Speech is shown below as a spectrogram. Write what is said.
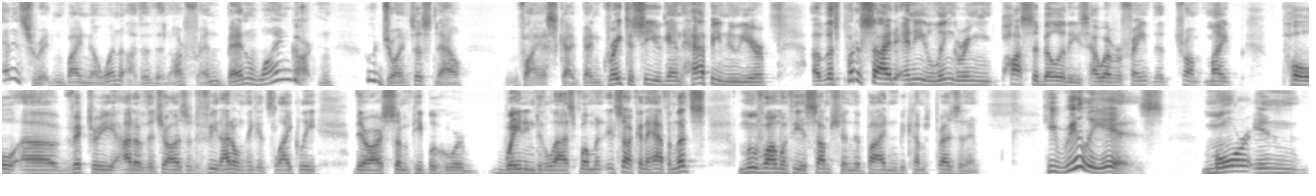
And it's written by no one other than our friend Ben Weingarten, who joins us now via Skype. Ben, great to see you again. Happy New Year. Uh, let's put aside any lingering possibilities, however faint, that Trump might pull victory out of the jaws of defeat. I don't think it's likely. There are some people who are waiting to the last moment. It's not going to happen. Let's move on with the assumption that Biden becomes president. He really is more in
